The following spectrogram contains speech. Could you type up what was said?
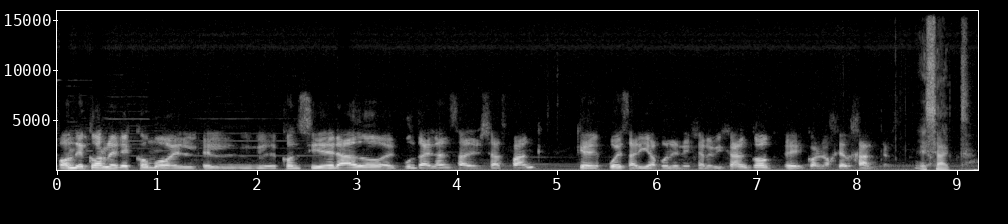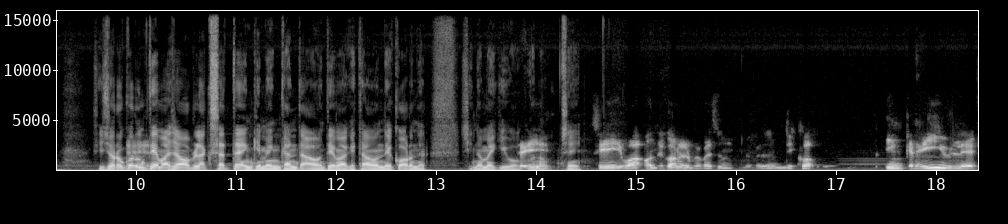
On the Corner es como el, el considerado el punta de lanza del jazz funk que después haría ponerle Herbie Hancock eh, con los Headhunters. Exacto. Si yo recuerdo un Eh, tema llamado Black Satin que me encantaba, un tema que estaba on the corner, si no me equivoco, Sí. ¿no? Sí. Sí, On the Corner me parece un, me parece un disco increíble,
